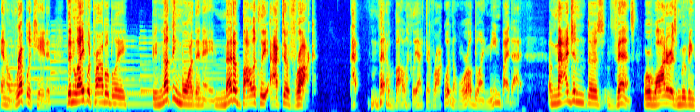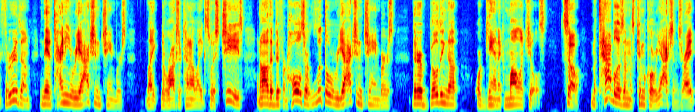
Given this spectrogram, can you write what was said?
and replicate it, then life would probably be nothing more than a metabolically active rock. Metabolically active rock? What in the world do I mean by that? Imagine those vents where water is moving through them and they have tiny reaction chambers. Like the rocks are kind of like Swiss cheese and all the different holes are little reaction chambers that are building up organic molecules. So metabolism is chemical reactions, right?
